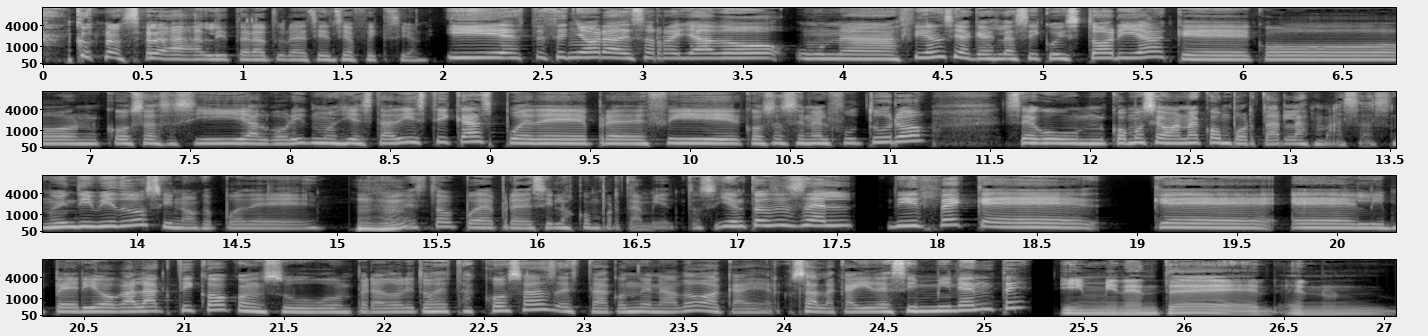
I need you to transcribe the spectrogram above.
conoce la literatura de ciencia ficción. Y este señor ha desarrollado una ciencia que es la psicohistoria, que con cosas así, algoritmos y estadísticas, puede predecir cosas en el futuro según cómo se van a comportar las masas. No individuos, sino que puede, con esto puede predecir los comportamientos. Y entonces él dice que que el imperio galáctico con su emperador y todas estas cosas está condenado a caer. O sea, la caída es inminente, Inminente en, en un-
